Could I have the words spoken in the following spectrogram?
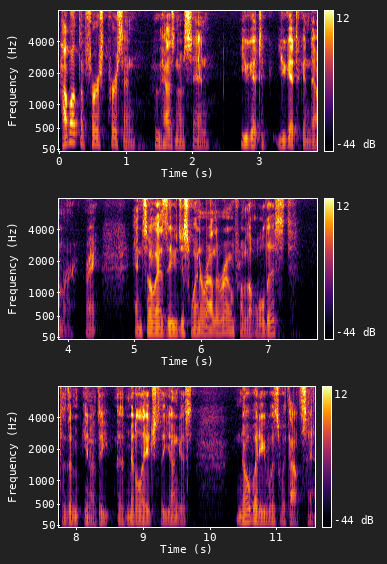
how about the first person who has no sin? You get to, you get to condemn her, right? And so as they just went around the room from the oldest to the, you know, the, the middle age to the youngest, nobody was without sin.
